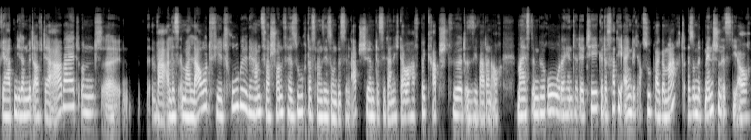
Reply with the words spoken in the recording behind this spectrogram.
wir hatten die dann mit auf der Arbeit und äh, war alles immer laut, viel Trubel. Wir haben zwar schon versucht, dass man sie so ein bisschen abschirmt, dass sie da nicht dauerhaft begrapscht wird. Also sie war dann auch meist im Büro oder hinter der Theke. Das hat die eigentlich auch super gemacht. Also mit Menschen ist die auch,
